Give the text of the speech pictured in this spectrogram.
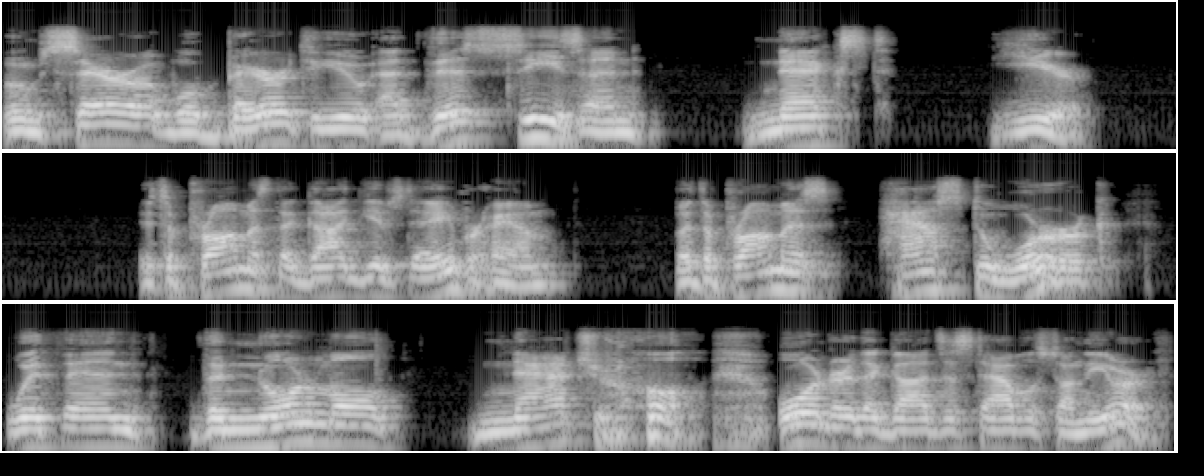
whom Sarah will bear to you at this season next year. It's a promise that God gives to Abraham, but the promise has to work within the normal, natural order that God's established on the earth.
